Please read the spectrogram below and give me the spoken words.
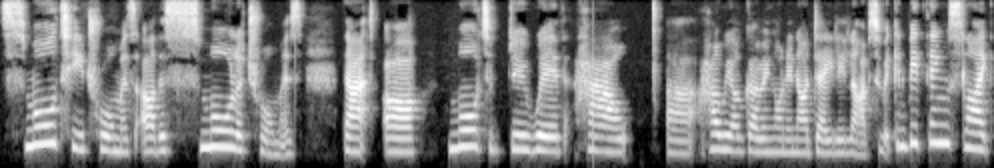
Small t traumas are the smaller traumas that are more to do with how uh, how we are going on in our daily lives. So it can be things like,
